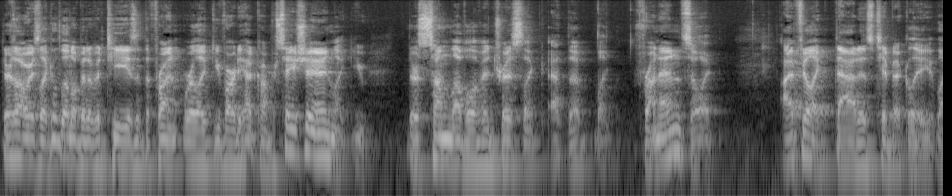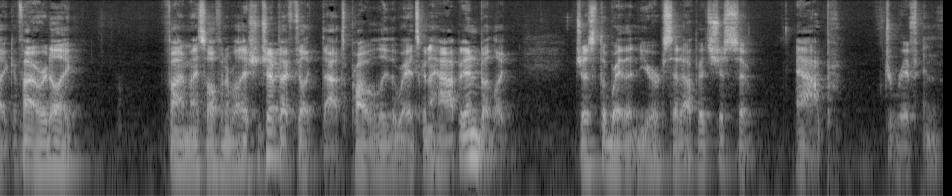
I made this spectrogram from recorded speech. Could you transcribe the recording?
there's always like a little bit of a tease at the front where like you've already had conversation, like you there's some level of interest like at the like front end. So like I feel like that is typically like if I were to like find myself in a relationship, I feel like that's probably the way it's going to happen. But like just the way that New York's set up, it's just so app driven.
